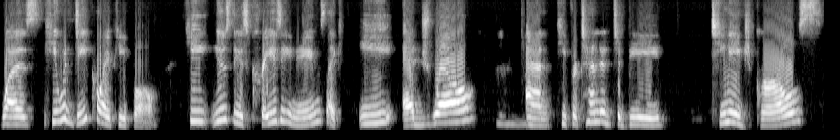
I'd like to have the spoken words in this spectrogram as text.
was he would decoy people. He used these crazy names like E. Edgewell, and he pretended to be teenage girls.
